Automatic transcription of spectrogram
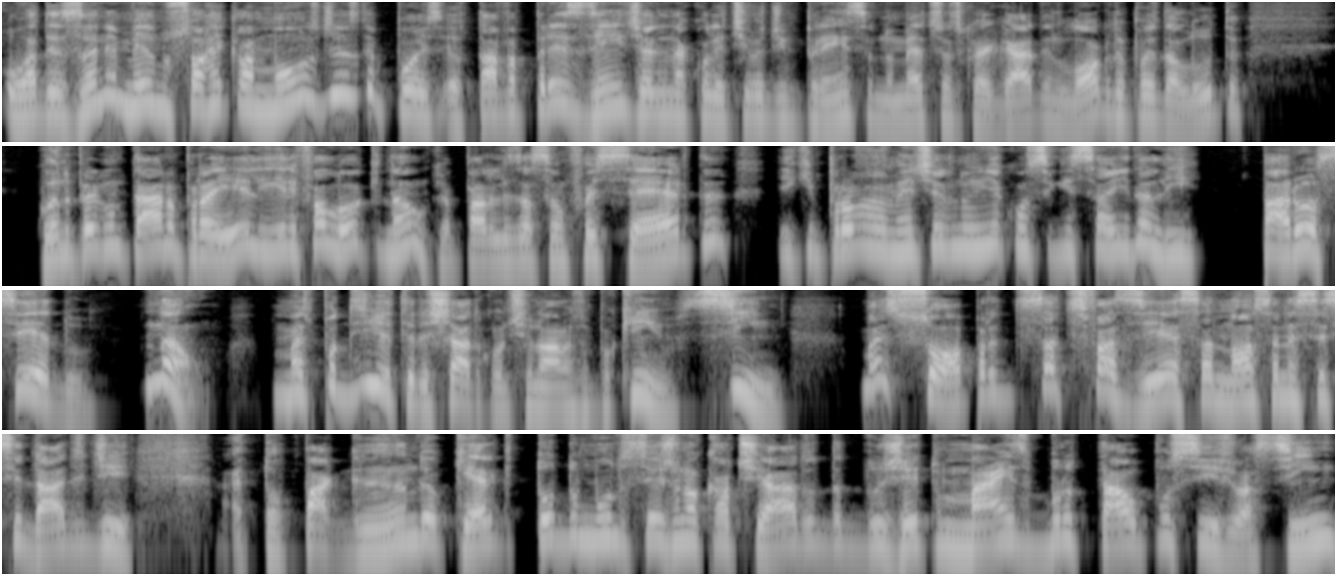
o Adesanya mesmo só reclamou uns dias depois. Eu estava presente ali na coletiva de imprensa no Madison Square Garden, logo depois da luta, quando perguntaram para ele, e ele falou que não, que a paralisação foi certa e que provavelmente ele não ia conseguir sair dali. Parou cedo? Não. Mas podia ter deixado continuar mais um pouquinho? Sim mas só para satisfazer essa nossa necessidade de estou pagando, eu quero que todo mundo seja nocauteado do jeito mais brutal possível. Assim,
